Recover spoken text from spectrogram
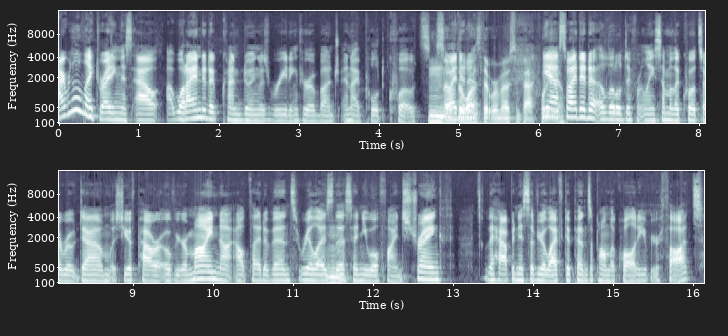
I really liked writing this out. Uh, What I ended up kind of doing was reading through a bunch and I pulled quotes. Mm, so of I the did ones it, that were most impactful to Yeah, so I did it a little differently. Some of the quotes I wrote down was you have power over your mind, not outside events. Realize Mm. this and you will find strength. The happiness of your life depends upon the quality of your thoughts.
